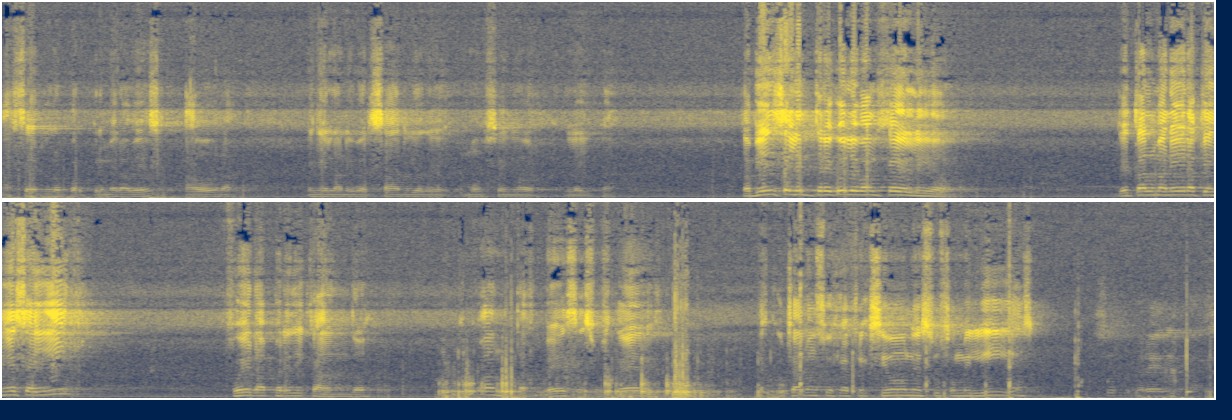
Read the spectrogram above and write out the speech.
hacerlo por primera vez ahora en el aniversario de Monseñor Leica. También se le entregó el Evangelio, de tal manera que en ese ir fuera predicando. ¿Cuántas veces ustedes escucharon sus reflexiones, sus homilías, sus prédicas,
